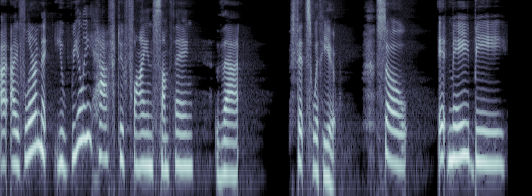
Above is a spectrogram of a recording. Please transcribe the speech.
I, I've learned that you really have to find something that fits with you. So it may be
